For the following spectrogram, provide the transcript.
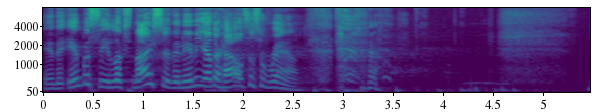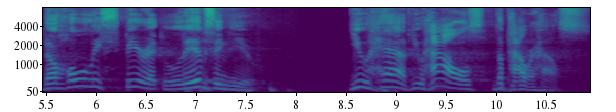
And the embassy looks nicer than any other houses around. the Holy Spirit lives in you. You have, you house the powerhouse.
